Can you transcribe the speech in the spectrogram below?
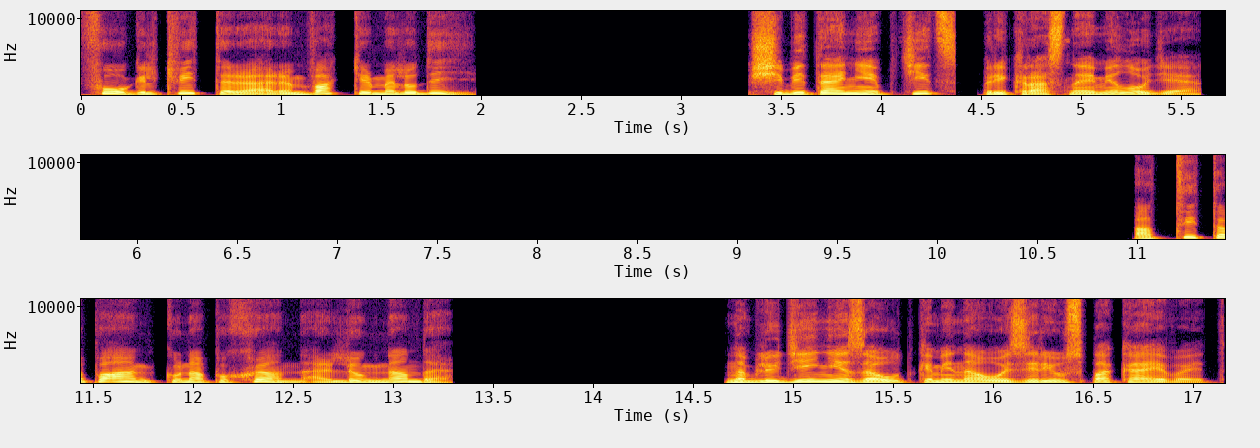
Fågelkvitter är en vacker melodi. Щебетание птиц – прекрасная мелодия. Att titta på ankorna på sjön är lugnande. Наблюдение за утками на озере успокаивает.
